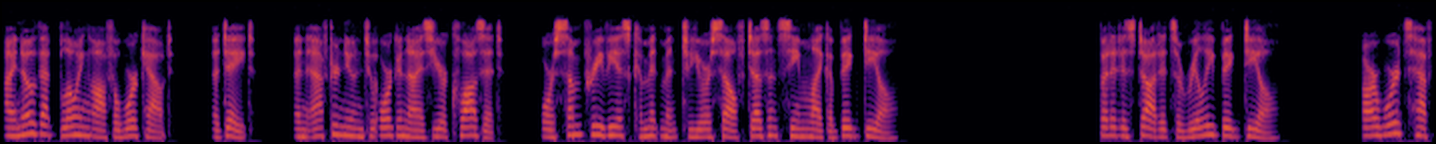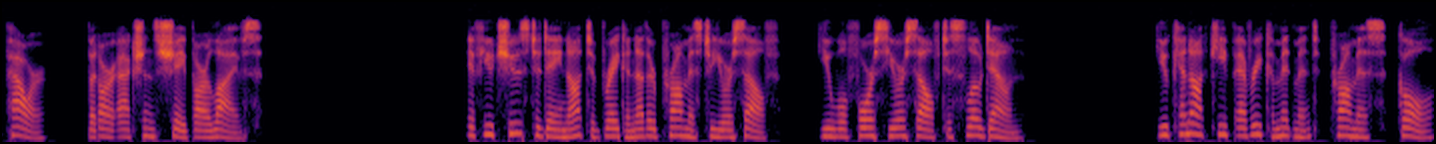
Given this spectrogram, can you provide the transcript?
I know that blowing off a workout, a date, an afternoon to organize your closet, or some previous commitment to yourself doesn't seem like a big deal. But it is. It's a really big deal. Our words have power, but our actions shape our lives. If you choose today not to break another promise to yourself, you will force yourself to slow down. You cannot keep every commitment, promise, goal,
